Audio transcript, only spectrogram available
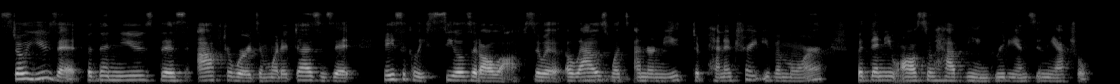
still use it, but then use this afterwards. And what it does is it basically seals it all off. So it allows what's underneath to penetrate even more. But then you also have the ingredients in the actual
